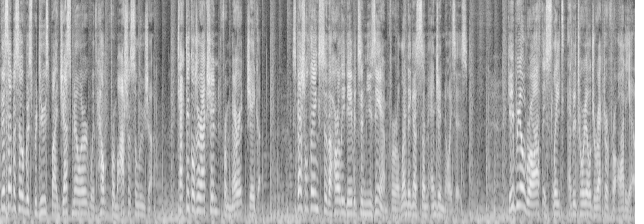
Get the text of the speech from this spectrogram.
This episode was produced by Jess Miller with help from Asha Saluja. Technical direction from Merritt Jacob. Special thanks to the Harley Davidson Museum for lending us some engine noises. Gabriel Roth is Slate's editorial director for audio.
